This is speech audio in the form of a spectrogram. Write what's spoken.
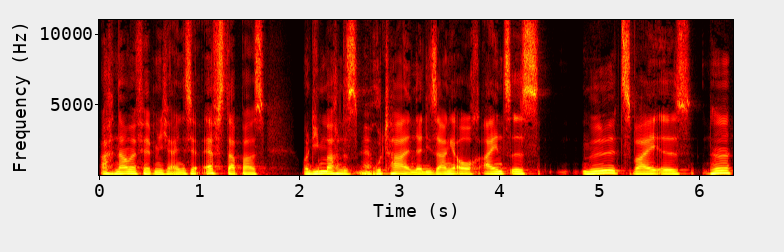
ach, Name fällt mir nicht ein, ist ja F-Stoppers. Und die machen das Ja. brutal. Ne? Die sagen ja auch, eins ist Müll, zwei ist, ne?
